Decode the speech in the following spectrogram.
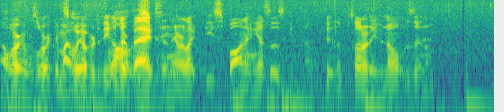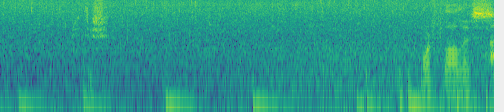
I wor- was working my way over to the other flawless, bags, and they were like despawning as I was getting up to them, so I don't even know what was in them. More flawless. Uh.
